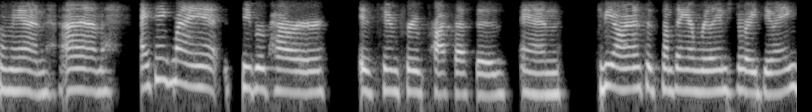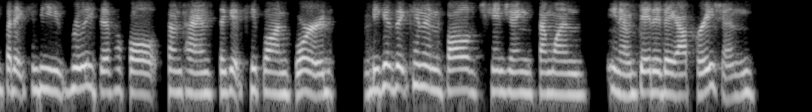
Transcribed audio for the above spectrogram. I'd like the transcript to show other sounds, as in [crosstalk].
Oh man, um, I think my superpower is to improve processes and to be honest, it's something I really enjoy doing, but it can be really difficult sometimes to get people on board because it can involve changing someone's, you know, day-to-day operations.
